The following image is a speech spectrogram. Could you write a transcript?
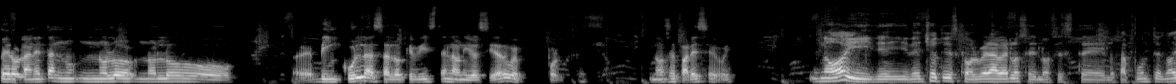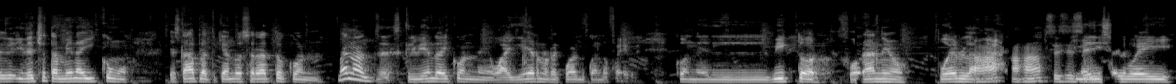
pero la neta no, no lo, no lo vinculas a lo que viste en la universidad, güey, porque no se parece, güey. No, y de, hecho tienes que volver a ver los, los, este, los apuntes, ¿no? Y de, hecho también ahí como estaba platicando hace rato con, bueno, escribiendo ahí con, eh, o ayer, no recuerdo cuándo fue, con el Víctor Foráneo Puebla. Ajá, ajá, sí, sí, Me dice el güey,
